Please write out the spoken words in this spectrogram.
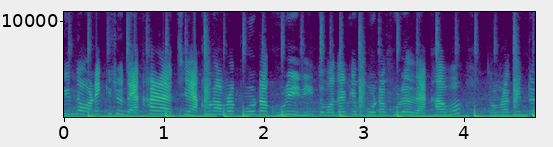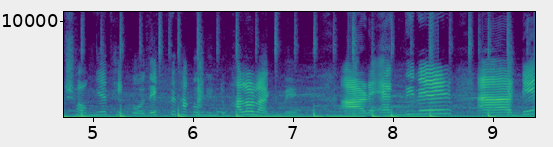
কিন্তু অনেক কিছু দেখার আছে, এখন আমরা পুরোটা ঘুরিনি, তোমাদেরকে পুরোটা ঘুরে দেখাবো। তোমরা কিন্তু সঙ্গে থেকো, দেখতে থাকো কিন্তু, ভালো লাগবে। আর একদিনের ডে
